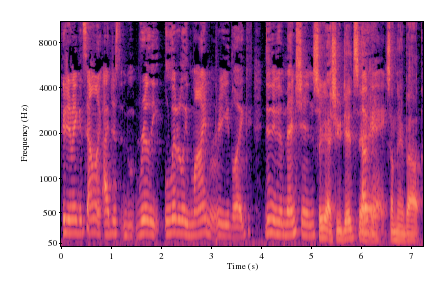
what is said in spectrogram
because you make it sound like I just really, literally mind read, like didn't even mention. So yes, you did say Okay. something about.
